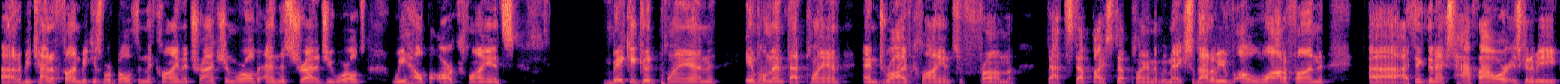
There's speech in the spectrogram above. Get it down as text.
Uh, it'll be kind of fun because we're both in the client attraction world and the strategy world. We help our clients make a good plan, implement that plan, and drive clients from that step by step plan that we make. So that'll be a lot of fun. Uh, I think the next half hour is going to be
